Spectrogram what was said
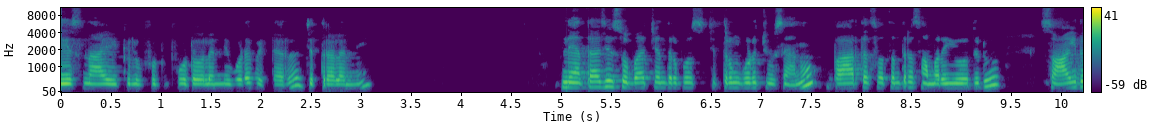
దేశ నాయకులు ఫోటోలన్నీ కూడా పెట్టారు చిత్రాలన్నీ. నేతాజీ సుభాష్ చంద్రబోస్ చిత్రం కూడా చూశాను. భారత స్వతంత్ర సమరయోధుడు సాయుధ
